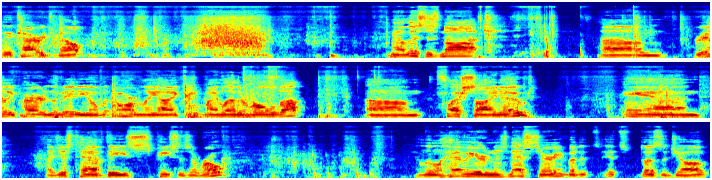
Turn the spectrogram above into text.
the cartridge belt. Now this is not um, really part of the video, but normally I keep my leather rolled up, um, flesh side out, and I just have these pieces of rope, a little heavier than is necessary, but it, does the job.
